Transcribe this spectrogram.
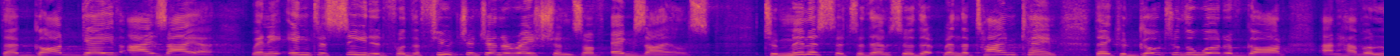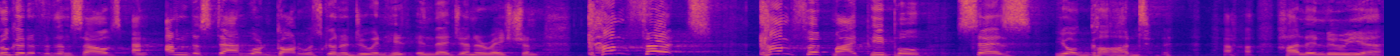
that God gave Isaiah when he interceded for the future generations of exiles to minister to them so that when the time came, they could go to the Word of God and have a look at it for themselves and understand what God was going to do in, his, in their generation. Comfort, comfort my people, says your God. Hallelujah.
